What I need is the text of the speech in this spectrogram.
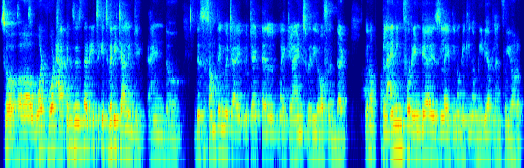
So uh, what what happens is that it's it's very challenging, and uh, this is something which I which I tell my clients very often that you know planning for India is like you know making a media plan for Europe.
